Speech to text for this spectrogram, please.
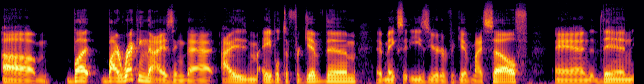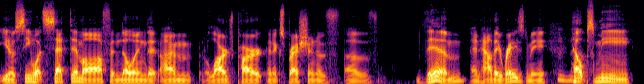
Um, but by recognizing that, I'm able to forgive them. It makes it easier to forgive myself and then you know seeing what set them off and knowing that I'm a large part an expression of of them and how they raised me mm-hmm. helps me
